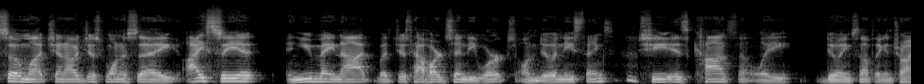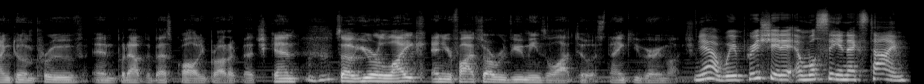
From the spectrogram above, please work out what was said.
so much. And I just want to say, I see it. And you may not, but just how hard Cindy works on doing these things. She is constantly doing something and trying to improve and put out the best quality product that you can. Mm-hmm. So your like and your five star review means a lot to us. Thank you very much. Yeah, we appreciate it. And we'll see you next time.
